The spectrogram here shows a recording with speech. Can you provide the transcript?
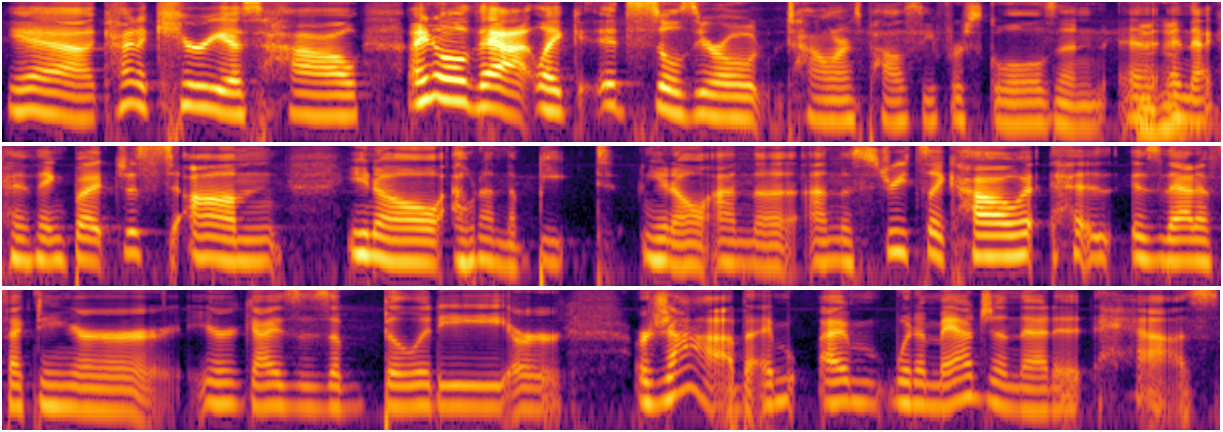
Yeah, kind of curious how I know that like it's still zero tolerance policy for schools and and, Mm-hmm. and that kind of thing, but just um you know out on the beat, you know on the on the streets, like how ha- is that affecting your your guys' ability or or job? I I would imagine that it has.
